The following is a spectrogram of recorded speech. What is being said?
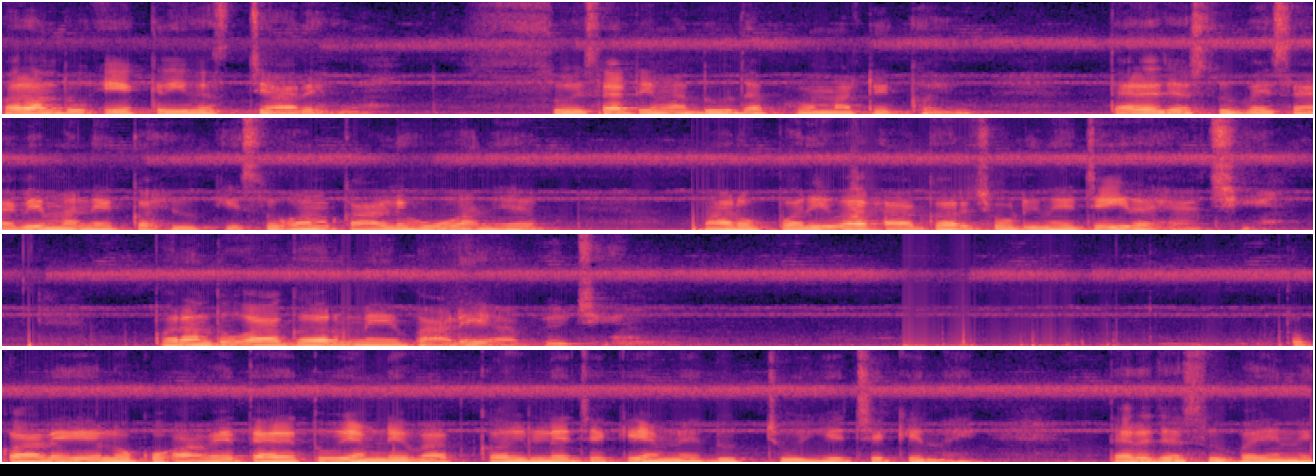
પરંતુ એક દિવસ જ્યારે હું સોસાયટીમાં દૂધ આપવા માટે ગયો, ત્યારે જસુભાઈ સાહેબે મને કહ્યું કે સોહમ કાલે હું અને મારો પરિવાર આ ઘર છોડીને જઈ રહ્યા છીએ. પરંતુ આ ઘર મેં ભાડે આપ્યું છે. તો કાલે એ લોકો આવે ત્યારે તું એમને વાત કરી લેજે કે એમને દૂધ જોઈએ છે કે નહીં. ત્યારે જસુભાઈને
